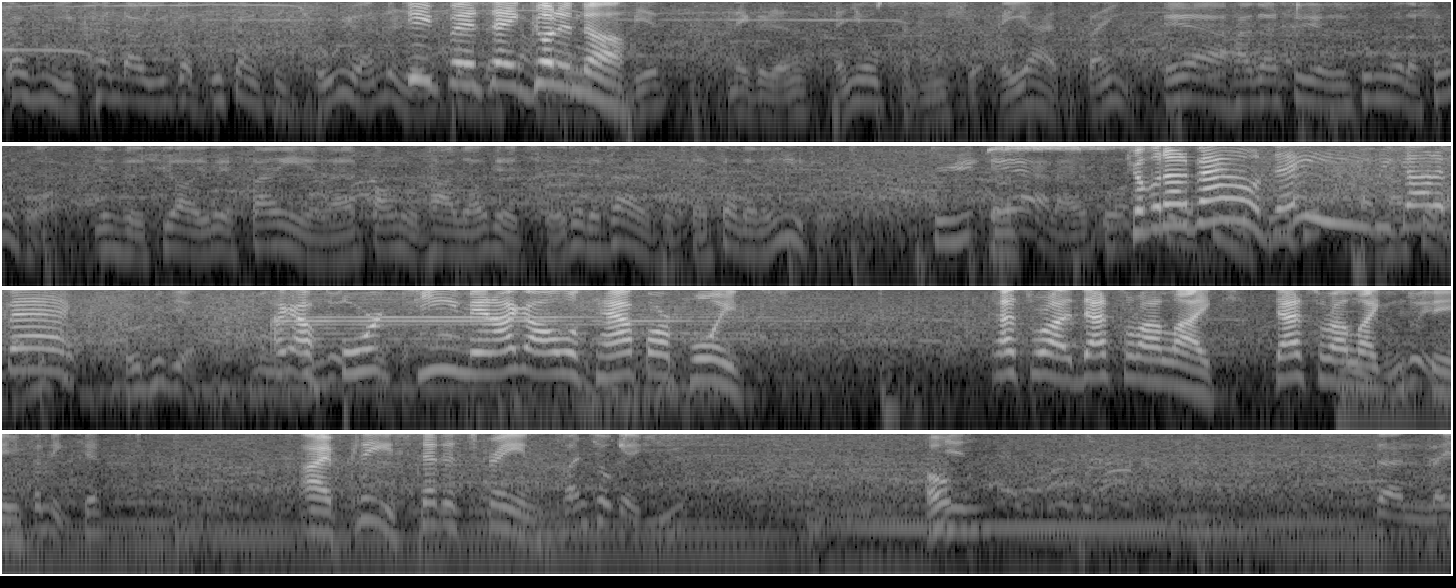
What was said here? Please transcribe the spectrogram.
运球突 Take 篮 over! 上的漂亮。要是你看到一个不像是球员的人 Defense 站在 ain't good 上 enough. 边那个人很有可能是 AI 的翻译。 AI 还在适应中国的生活，因此需要一位翻译来帮助他了解球队的战术和教练的意图。对于 AI 来说 Dribbled out of bounds. Hey, we got it back. 球出界，猛 I 攻 got 对 14, man. I got almost half our points. That's what I, that's what I like. That's what I 猛 like 攻 to 队 see. 比分领先， All right, please set a screen. 传球给鱼， Oh. 金在雷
